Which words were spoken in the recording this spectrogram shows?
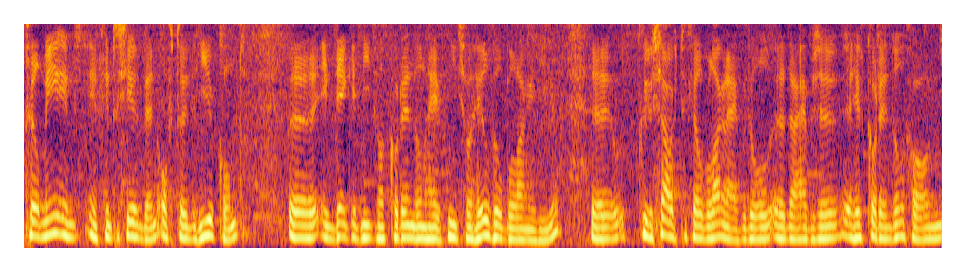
veel meer in, in geïnteresseerd ben, of het hier komt. Eh, ik denk het niet, want Corendon heeft niet zo heel veel belangen hier. Eh Curaçao is natuurlijk heel belangrijk. Ik bedoel, eh, daar hebben ze, heeft Corendon gewoon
